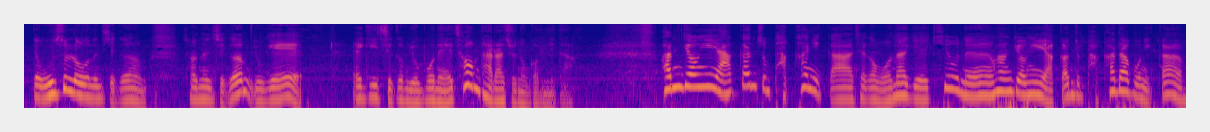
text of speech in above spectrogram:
근데 온슬로우는 지금 저는 지금 요게 애기 지금 요번에 처음 달아주는 겁니다. 환경이 약간 좀 박하니까 제가 워낙에 키우는 환경이 약간 좀 박하다 보니까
